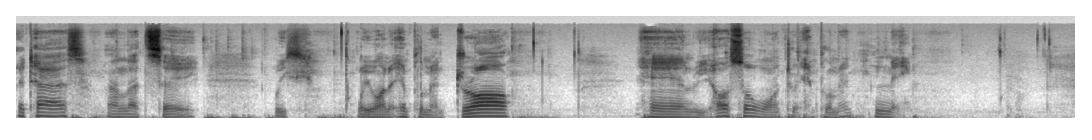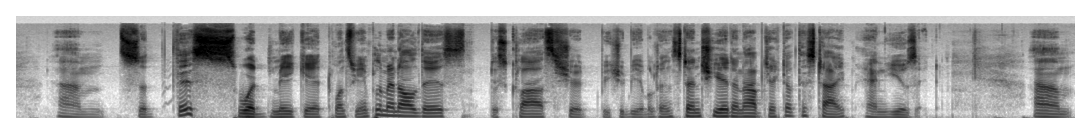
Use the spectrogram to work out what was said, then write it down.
it has and let's say we we want to implement draw and we also want to implement name. Um, so this would make it once we implement all this this class should we should be able to instantiate an object of this type and use it. Um,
